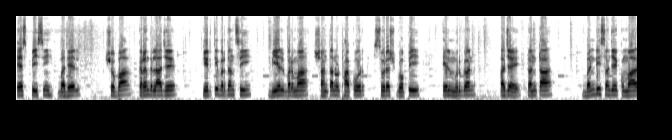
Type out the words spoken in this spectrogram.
S P Singh Baghel Shobha Karandlaje, Kirti Vardhan Singh B L Verma, Shantanu Thakur, Suresh Gopi, L Murugan Ajay, Tamta, Bandi Sanjay Kumar,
